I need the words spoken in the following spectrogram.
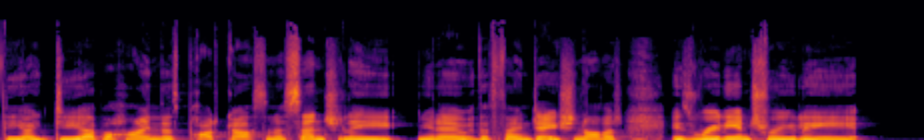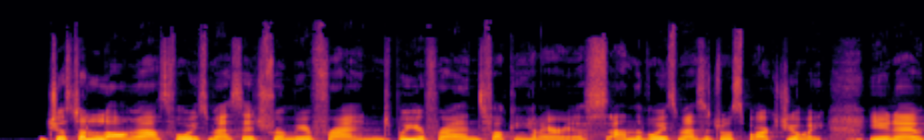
The idea behind this podcast and essentially, you know, the foundation of it is really and truly just a long ass voice message from your friend, but your friend's fucking hilarious, and the voice message will spark joy. You know,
